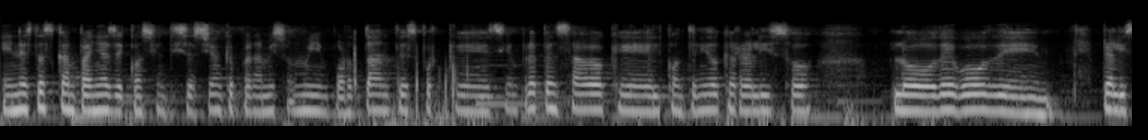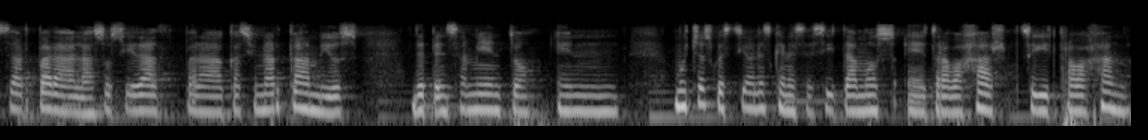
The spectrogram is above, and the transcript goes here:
en estas campañas de concientización que para mí son muy importantes porque siempre he pensado que el contenido que realizo lo debo de realizar para la sociedad, para ocasionar cambios de pensamiento en muchas cuestiones que necesitamos eh, trabajar, seguir trabajando.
